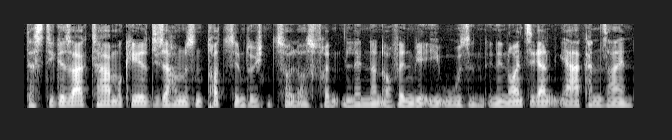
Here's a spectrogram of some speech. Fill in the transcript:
dass die gesagt haben, okay, die Sachen müssen trotzdem durch den Zoll aus fremden Ländern, auch wenn wir EU sind. In den 90ern, ja, kann sein.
